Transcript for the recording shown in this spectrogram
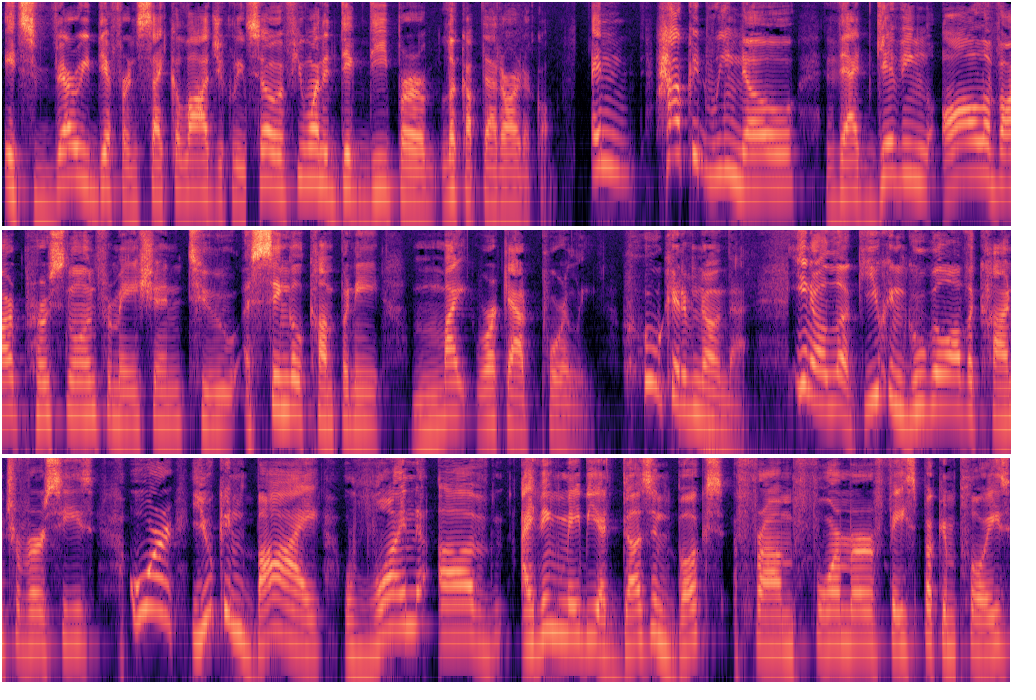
it's very different psychologically. So if you want to dig deeper, look up that article. And how could we know that giving all of our personal information to a single company might work out poorly? Who could have known that? you know, look, you can Google all the controversies, or you can buy one of, I think, maybe a dozen books from former Facebook employees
